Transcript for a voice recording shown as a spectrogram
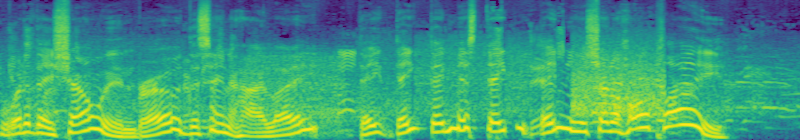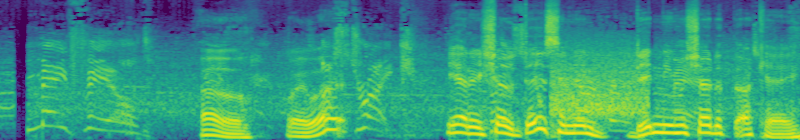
What are they showing, bro? This ain't a highlight. They they they missed. They they didn't even show the whole play. Mayfield. Oh, wait, what? Yeah, they showed this and then didn't even show the. Th okay.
